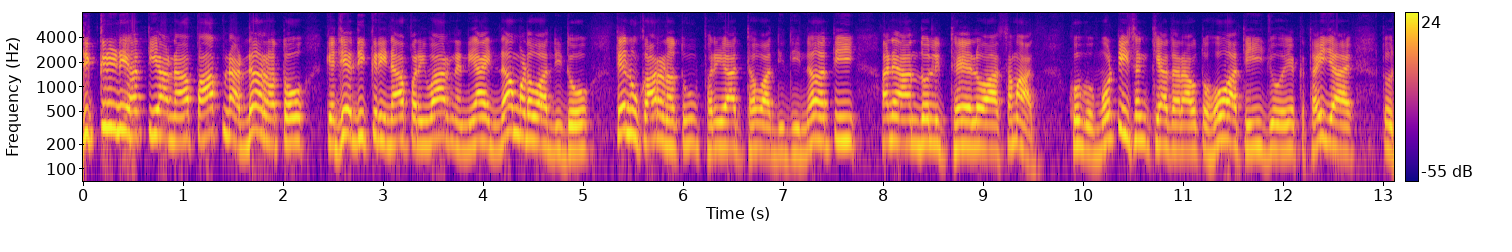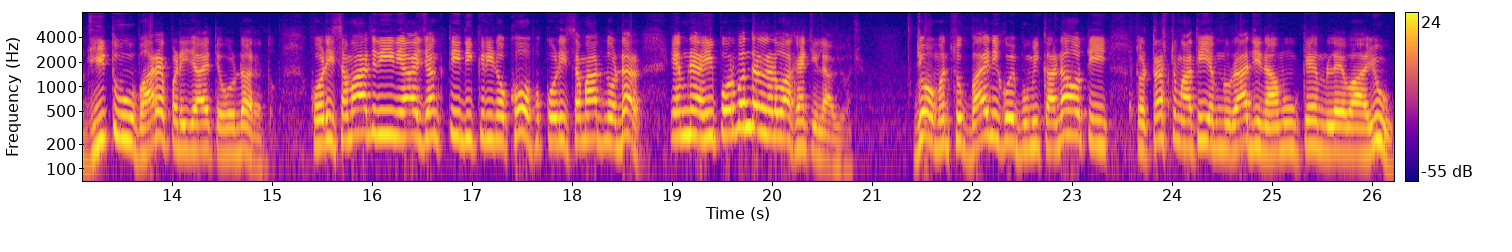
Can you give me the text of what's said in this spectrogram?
દીકરીની હત્યાના પાપના ડર હતો કે જે દીકરીના પરિવારને ન્યાય ન મળવા દીધો, તેનું કારણ હતું ફરિયાદ થવા દીધી ન હતી અને આંદોલિત થયેલો આ સમાજ. ખૂબ મોટી સંખ્યા ધરાવતો હોવાથી જો એક થઈ જાય તો જીતવું ભારે પડી જાય તેવો ડર હતો. કોળી સમાજની ન્યાય જંખતી દીકરીનો ખોફ, કોળી સમાજનો ડર એમને અહીં પોરબંદર લડવા ખેંચી લાવ્યો છે. જો મનસુખભાઈની કોઈ ભૂમિકા ન હતી તો ટ્રસ્ટમાંથી એમનું રાજીનામું કેમ લેવાયું?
